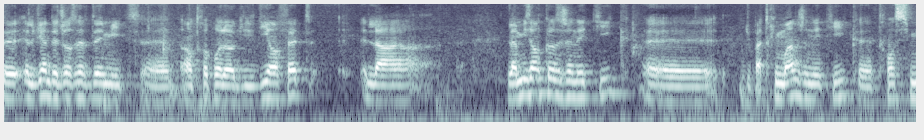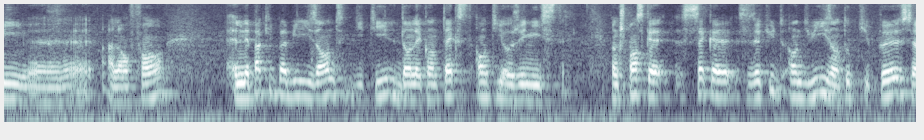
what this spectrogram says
elle vient de Joseph Demit, anthropologue. Il dit en fait, la, la mise en cause génétique, du patrimoine génétique transmis à l'enfant, elle n'est pas culpabilisante, dit-il, dans les contextes anti-eugénistes. Donc je pense que ce que ces études induisent un tout petit peu, c'est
